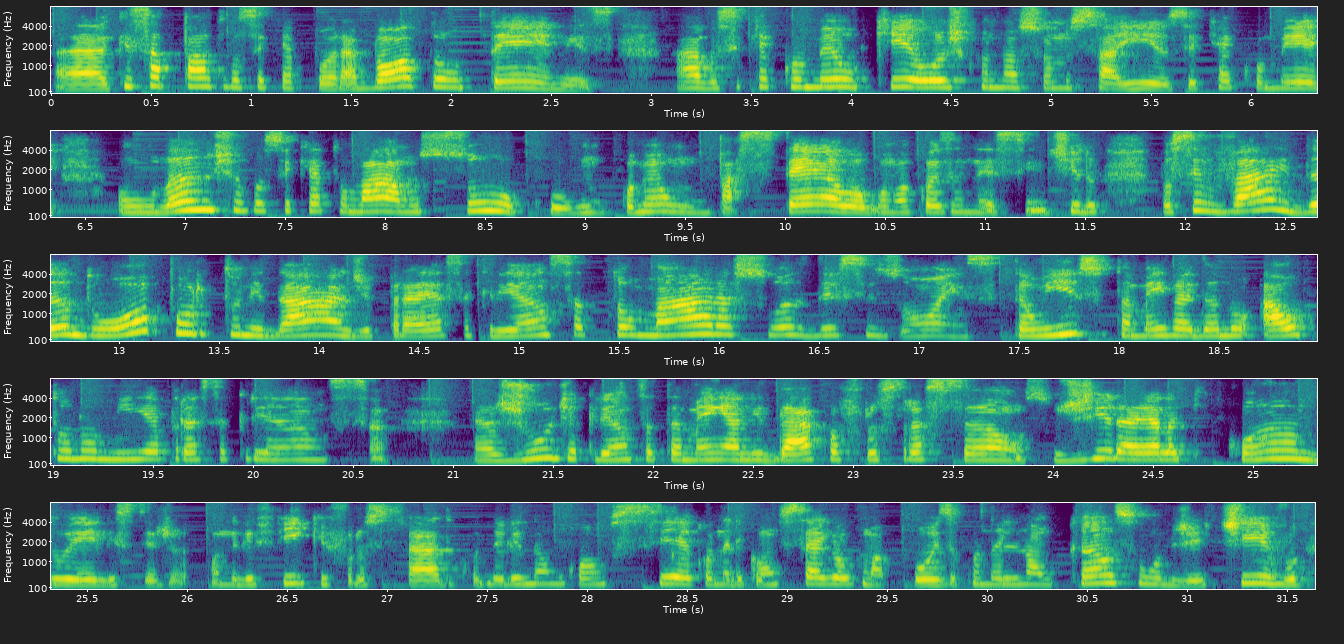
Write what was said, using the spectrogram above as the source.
Ah, que sapato você quer pôr? A bota ou o tênis? Ah, você quer comer o que hoje quando nós vamos sair? Você quer comer um lanche ou você quer tomar um suco, um, comer um pastel, alguma coisa nesse sentido? Você vai dando oportunidade para essa criança tomar as suas decisões. Então, isso também vai dando autonomia para essa criança. Ajude a criança também a lidar com a frustração. Sugira a ela que quando ele esteja, quando ele fique frustrado, quando ele não consegue, quando ele consegue alguma coisa, quando ele não alcança um objetivo,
